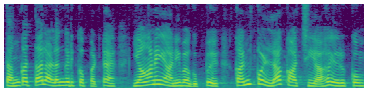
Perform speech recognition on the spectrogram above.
தங்கத்தால் அலங்கரிக்கப்பட்ட யானை அணிவகுப்பு கண்கொள்ளா காட்சியாக இருக்கும்.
